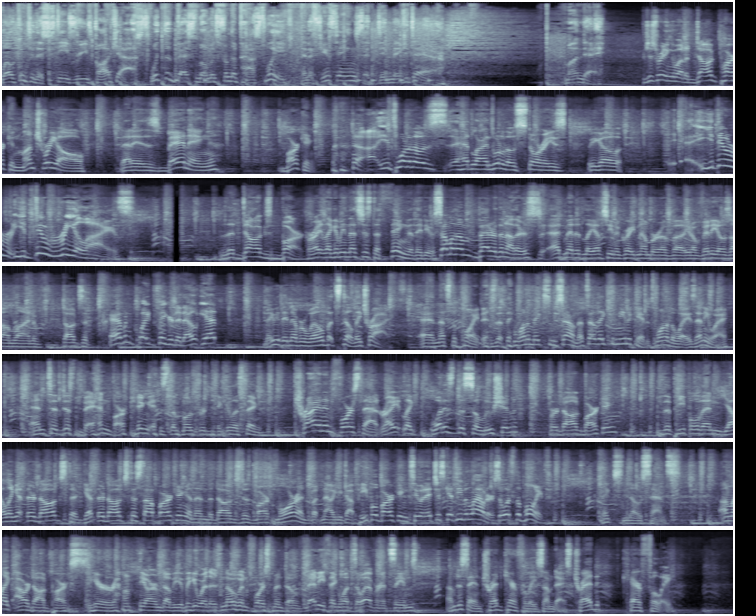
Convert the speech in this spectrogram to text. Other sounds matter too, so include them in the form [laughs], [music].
Welcome to the Steve Reeve Podcast with the best moments from the past week and a few things that didn't make it to air. Monday. Just reading about a dog park in Montreal that is banning barking. [laughs] it's one of those headlines, one of those stories where you go, you do you do realize the dogs bark, right? Like, I mean, that's just a thing that they do. Some of them better than others. Admittedly, I've seen a great number of uh, you know videos online of dogs that haven't quite figured it out yet. Maybe they never will, but still, they try. And that's the point, [laughs] is that they want to make some sound. That's how they communicate. It's one of the ways, anyway. And to just [laughs] ban barking is the most ridiculous thing. Try and enforce that, right? Like, what is the solution for dog barking? The people then yelling at their dogs to get their dogs to stop barking, and then the dogs just bark more, and but now you got people barking too, and it just gets even louder. So what's the point? Makes no sense. Unlike our dog parks here [laughs] around the RMWB, where there's no enforcement of anything whatsoever, it seems. I'm just saying, tread carefully some days. Tread carefully.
